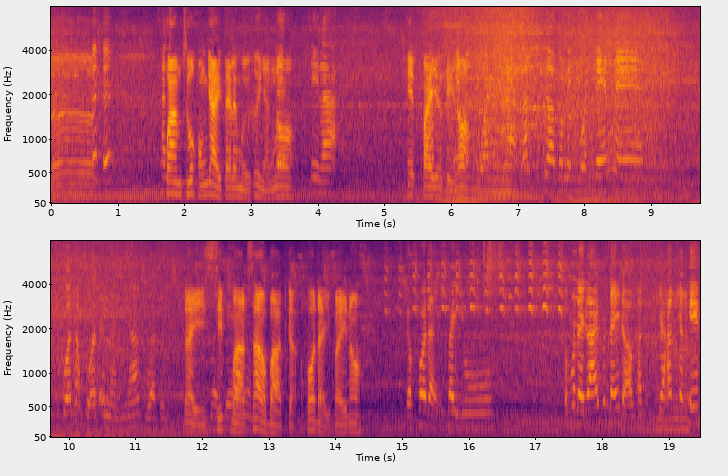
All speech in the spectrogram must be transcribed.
เออความสุขของยายแต่ละมือคือหยังเนาะนี่ล่ะเฮ็ดไปจังซี่เนาะปวดนี่ล่ะแล้วเกลือก็ไม่ปวดแขนแน่ป วดถ้าปวดอันนั้นนะปวดได้10บาท20บาทก็พอได้ไปเนาะกับพ่อได้ไปอยู่ก็บ่ได้ร้ายปานใดดอกค่ะอยากอยากเฮ็ด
